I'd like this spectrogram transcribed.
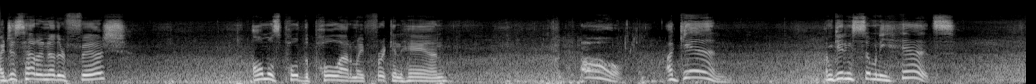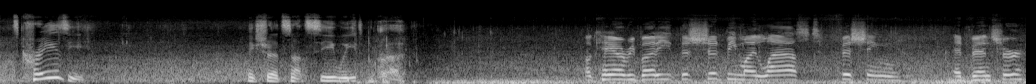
I just had another fish. Almost pulled the pole out of my freaking hand. Oh, again. I'm getting so many hits. It's crazy. Make sure that's not seaweed. Ugh. Okay, everybody, this should be my last fishing adventure.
